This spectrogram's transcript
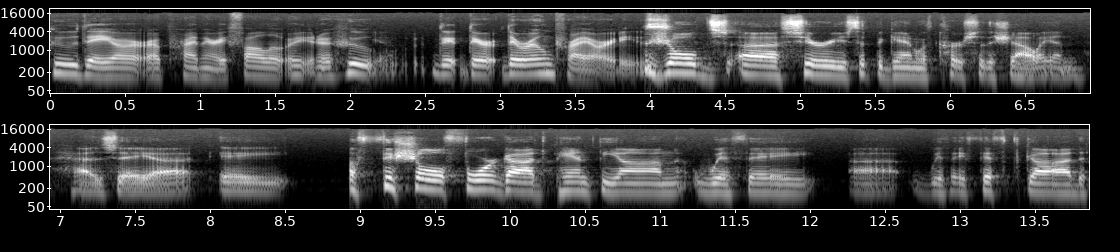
who they are a primary follower, you know, who their, their their own priorities. Jold's uh, series that began with Curse of the Chalion has a uh, a official four god pantheon with a uh, with a fifth god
